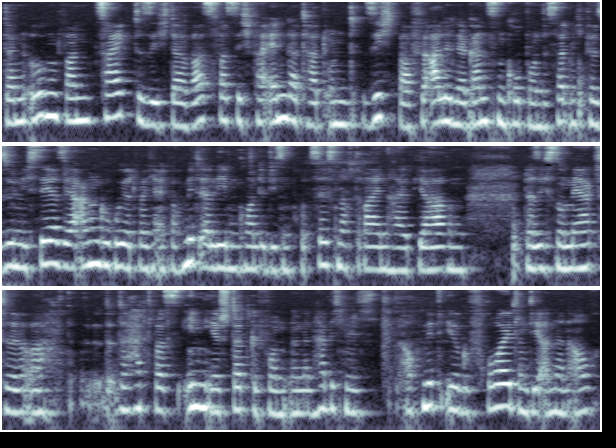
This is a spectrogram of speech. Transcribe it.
dann irgendwann zeigte sich da was, was sich verändert hat und sichtbar für alle in der ganzen Gruppe und das hat mich persönlich sehr, sehr angerührt, weil ich einfach miterleben konnte, diesen Prozess nach dreieinhalb Jahren, dass ich so merkte, oh, da, hat was in ihr stattgefunden und dann habe ich mich auch mit ihr gefreut und die anderen auch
